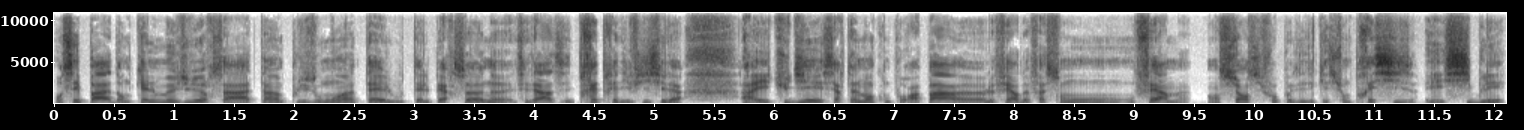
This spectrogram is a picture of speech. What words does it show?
On ne sait pas dans quelle mesure ça a atteint plus ou moins telle ou telle personne, etc. C'est très très difficile à, à étudier et certainement qu'on ne pourra pas euh, le faire de façon ferme. En science, il faut poser des questions précises et ciblées.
